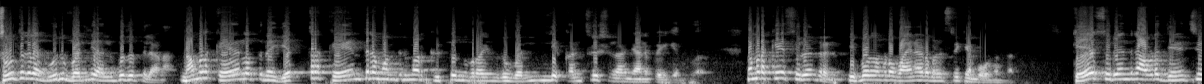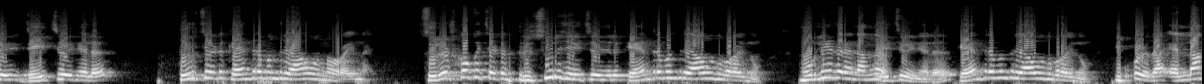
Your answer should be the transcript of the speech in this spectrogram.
സുഹൃത്തുക്കളെ ഒരു വലിയ അത്ഭുതത്തിലാണ്. നമ്മളെ കേരളത്തിന് എത്ര കേന്ദ്രമന്ത്രിമാർ കിട്ടും എന്ന് പറയുന്ന ഒരു വലിയ കൺഫ്യൂഷനിലാണ് ഞാനിപ്പോൾ ഇരിക്കുന്നത്. നമ്മുടെ കെ സുരേന്ദ്രൻ ഇപ്പോൾ നമ്മുടെ വയനാട് മത്സരിക്കാൻ പോകുന്നുണ്ട്. കെ സുരേന്ദ്രൻ അവിടെ ജനിച്ചു ജയിച്ചു കഴിഞ്ഞാൽ തീർച്ചയായിട്ടും കേന്ദ്രമന്ത്രി ആവും എന്ന് പറയുന്നത് സുരേഷ് ഗോപി ചേട്ടൻ തൃശ്ശൂർ ജയിച്ചു കഴിഞ്ഞാൽ കേന്ദ്രമന്ത്രി ആവും എന്ന് പറയുന്നു. മുരളീധരൻ അങ്ങ് ജയിച്ചു കഴിഞ്ഞാൽ കേന്ദ്രമന്ത്രി ആവും എന്ന് പറയുന്നു. ഇപ്പോഴിതാ എല്ലാം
